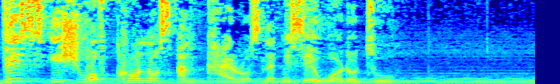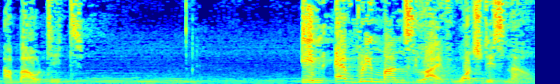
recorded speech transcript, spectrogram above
This issue of Chronos and Kairos, let me say a word or two about it. In every man's life, watch this now.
